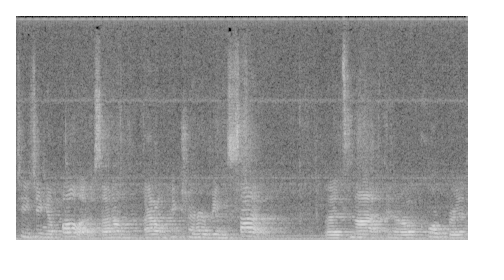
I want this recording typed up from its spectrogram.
teaching Apollos. I don't, I don't picture her being silent, but it's not, you know, a corporate,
